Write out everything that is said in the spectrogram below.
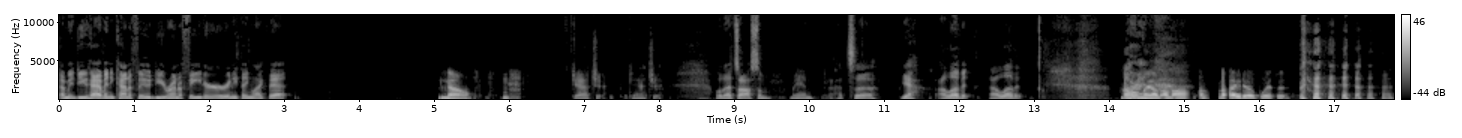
I mean, do you have any kind of food? Do you run a feeder or anything like that? No, Gotcha. Gotcha. Well, that's awesome, man. That's uh, yeah, I love it. I love it. All oh right. man, I'm, I'm I'm made up with it.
